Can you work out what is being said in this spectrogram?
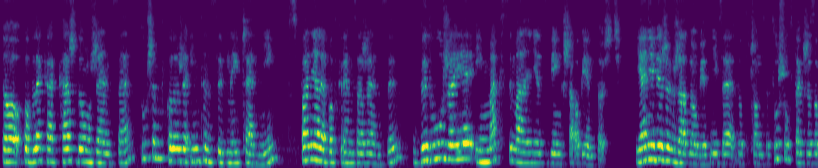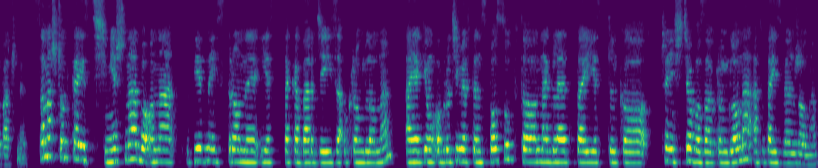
to powleka każdą rzęsę tuszem w kolorze intensywnej czerni, wspaniale podkręca rzęsy, wydłuża je i maksymalnie zwiększa objętość. Ja nie wierzę w żadne obietnice dotyczące tuszów, także zobaczmy. Sama szczotka jest śmieszna, bo ona z jednej strony jest taka bardziej zaokrąglona, a jak ją obrócimy w ten sposób, to nagle tutaj jest tylko częściowo zaokrąglona, a tutaj zwężona.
